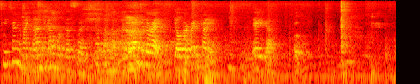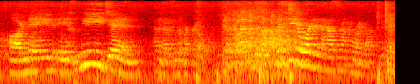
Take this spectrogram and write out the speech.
Can you turn the mic on? You gotta flip this switch. To the right, Gilbert, right in front of you. There you go. Our name is Legion. I don't know, it doesn't work right. There's a junior warden in the house, I'm not gonna worry about it.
